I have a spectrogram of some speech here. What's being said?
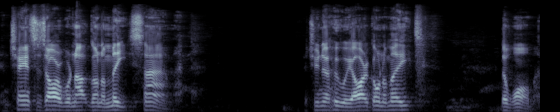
and chances are we're not going to meet Simon. But you know who we are going to meet? The woman.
